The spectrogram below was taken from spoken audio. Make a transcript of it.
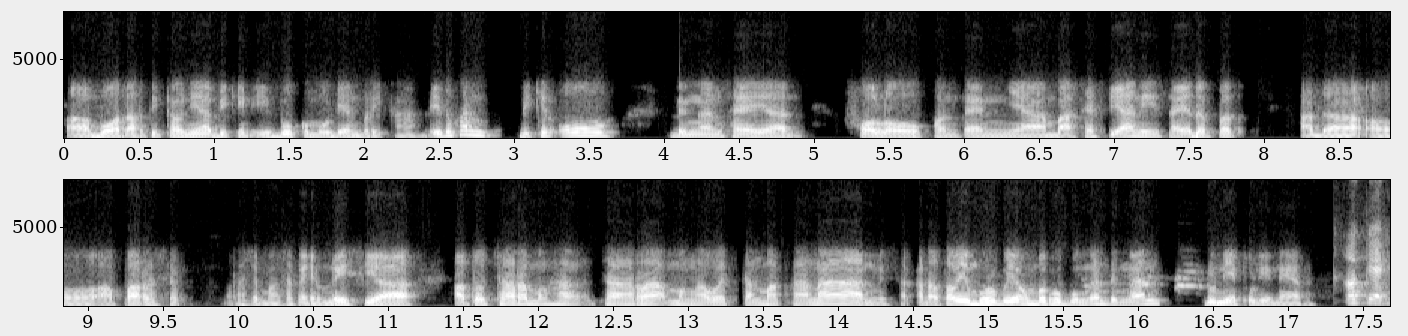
uh, buat artikelnya, bikin ebook, kemudian berikan. Itu kan bikin, oh dengan saya follow kontennya Mbak Sefiani, saya dapat ada uh, apa resep resep masakan Indonesia, atau cara cara mengawetkan makanan misalkan atau yang berhubungan, yang berhubungan dengan dunia kuliner. Oke,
